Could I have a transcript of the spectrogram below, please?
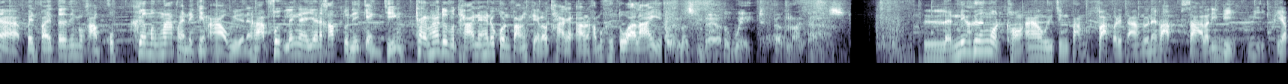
น่ะเป็นไฟเตอร์ที่มีความครบเครื่องมากๆภายในเกม RV เลยนะครับฝึกเล่นไงเยอะนะครับตัวนี้เก่งจริงแถมให้ตัวสุดท้ายเนี่ยให้ทุกคนฟังเสียงเราทายกันเอานะครับว่าคือตัวอะไร I must bear the weight of my past. และนี่ก็คือทั้งหมดของ RV จิงปังฝากกดติดตามด้วยนะครับ สาระดีๆ มีอีกเพียบ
